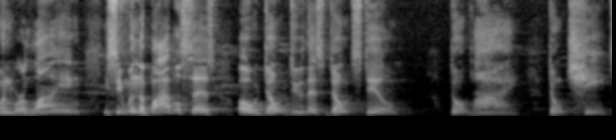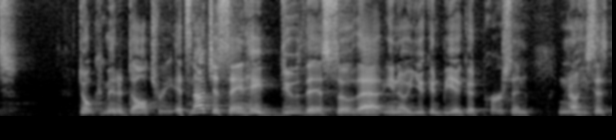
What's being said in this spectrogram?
when we're lying. You see, when the Bible says, oh, don't do this, don't steal, don't lie, don't cheat, don't commit adultery, it's not just saying, hey, do this so that you, know, you can be a good person. No, he says,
